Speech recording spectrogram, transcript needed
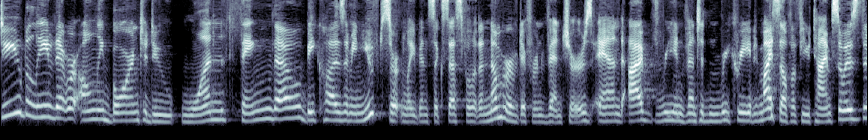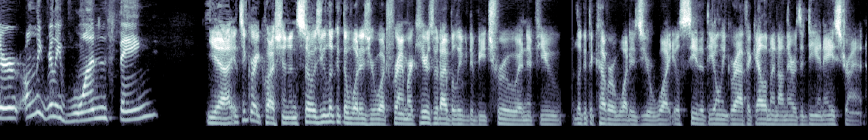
do you believe that we're only born to do one thing, though? Because, I mean, you've certainly been successful at a number of different ventures, and I've reinvented and recreated myself a few times. So, is there only really one thing? Yeah, it's a great question. And so, as you look at the what is your what framework, here's what I believe to be true. And if you look at the cover, what is your what, you'll see that the only graphic element on there is a DNA strand.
